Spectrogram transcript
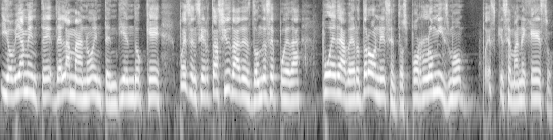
y obviamente de la mano entendiendo que, pues en ciertas ciudades donde se pueda, puede haber drones. Entonces, por lo mismo, pues que se maneje eso.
